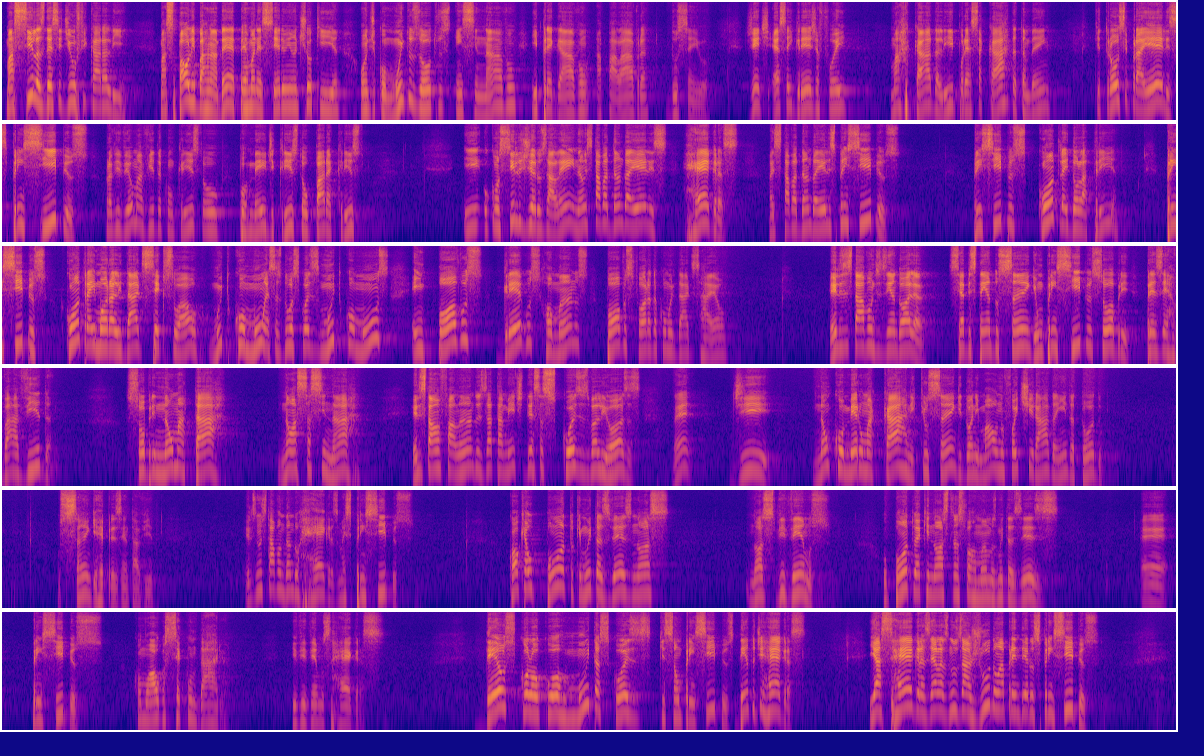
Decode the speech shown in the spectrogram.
Mas Silas decidiu ficar ali. Mas Paulo e Barnabé permaneceram em Antioquia, onde com muitos outros ensinavam e pregavam a palavra do Senhor. Gente, essa igreja foi marcada ali por essa carta também, que trouxe para eles princípios para viver uma vida com Cristo, ou por meio de Cristo, ou para Cristo. E o concílio de Jerusalém não estava dando a eles regras, mas estava dando a eles princípios. Princípios contra a idolatria princípios contra a imoralidade sexual, muito comum, essas duas coisas muito comuns em povos gregos, romanos, povos fora da comunidade de Israel. Eles estavam dizendo, olha, se abstenha do sangue, um princípio sobre preservar a vida, sobre não matar, não assassinar. Eles estavam falando exatamente dessas coisas valiosas, né? de não comer uma carne que o sangue do animal não foi tirado ainda todo. O sangue representa a vida. Eles não estavam dando regras, mas princípios. Qual que é o ponto que muitas vezes nós nós vivemos? O ponto é que nós transformamos muitas vezes é, princípios como algo secundário e vivemos regras. Deus colocou muitas coisas que são princípios dentro de regras. E as regras, elas nos ajudam a aprender os princípios.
